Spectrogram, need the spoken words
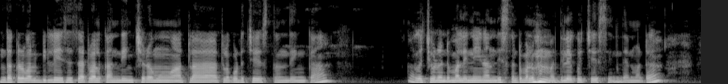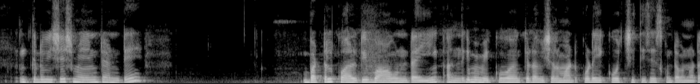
ఇంకా అక్కడ వాళ్ళు బిల్లు వేసేసి అటు వాళ్ళకి అందించడము అట్లా అట్లా కూడా చేస్తుంది ఇంకా. చూడండి మళ్ళీ నేను అందిస్తుంటే మళ్ళీ మధ్యలోకి వచ్చేసింది అనమాట ఇక్కడ విశేషం ఏంటంటే బట్టల క్వాలిటీ బాగుంటాయి. అందుకే మేము ఎక్కువ ఇక్కడ విశాల మాట కూడా ఎక్కువ వచ్చి తీసేసుకుంటాం అనమాట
